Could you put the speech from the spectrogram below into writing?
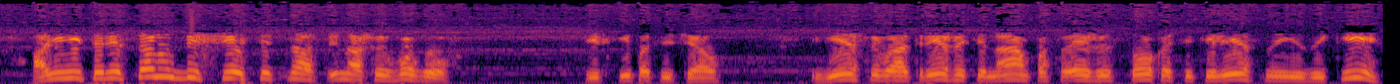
— они не перестанут бесчестить нас и наших богов. Евсип отвечал, «Если вы отрежете нам по своей жестокости телесные языки,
